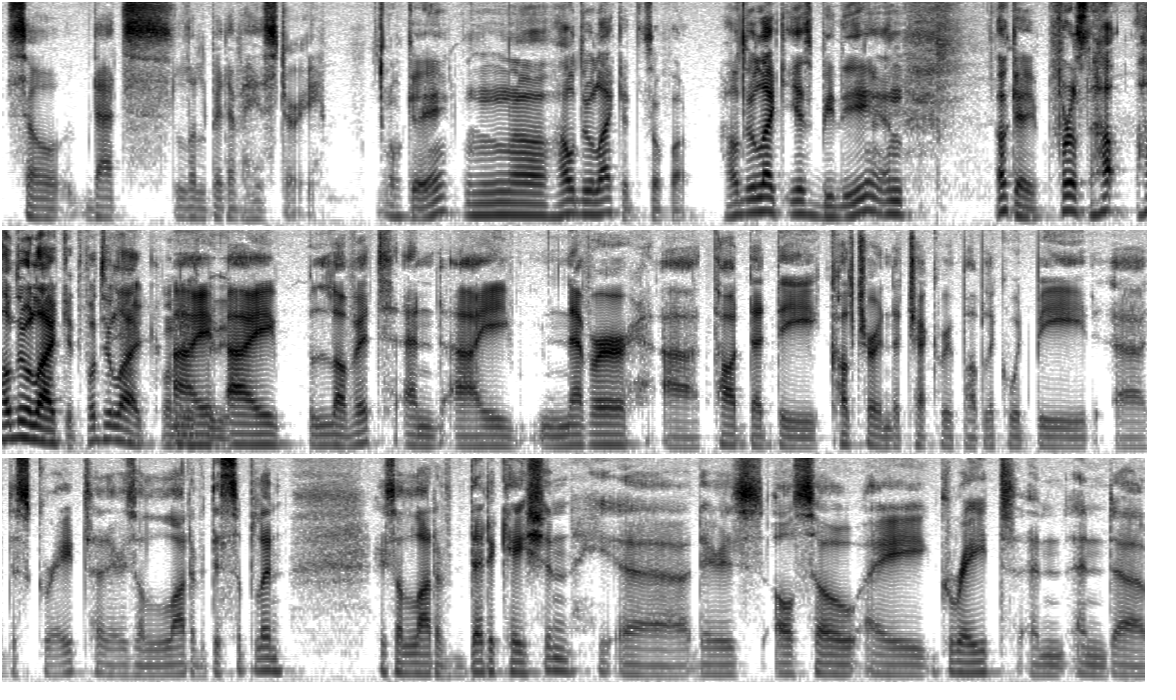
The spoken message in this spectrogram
So that's a little bit of history. Okay. Mm, uh, how do you like it so far? How do you like ESBD? And okay, first, how, how do you like it? What do you like on I, ESBD? I love it, and I never uh, thought that the culture in the Czech Republic would be uh, this great. There's a lot of discipline. There's a lot of dedication. Uh, there is also a great and and uh,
